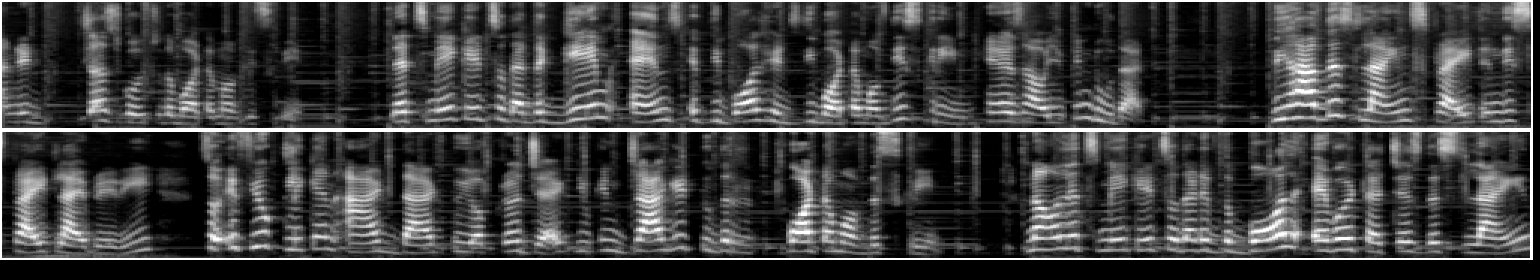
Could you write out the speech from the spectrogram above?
and it just goes to the bottom of the screen. Let's make it so that the game ends if the ball hits the bottom of the screen. Here's how you can do that. We have this line sprite in the sprite library. So if you click and add that to your project, you can drag it to the bottom of the screen. Now let's make it so that if the ball ever touches this line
